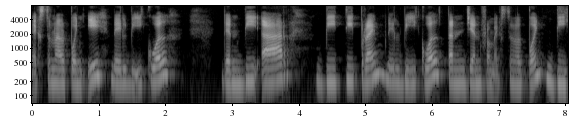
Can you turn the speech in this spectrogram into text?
external point A. They will be equal. Then BR, bt prime will be equal tangent from external point b.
